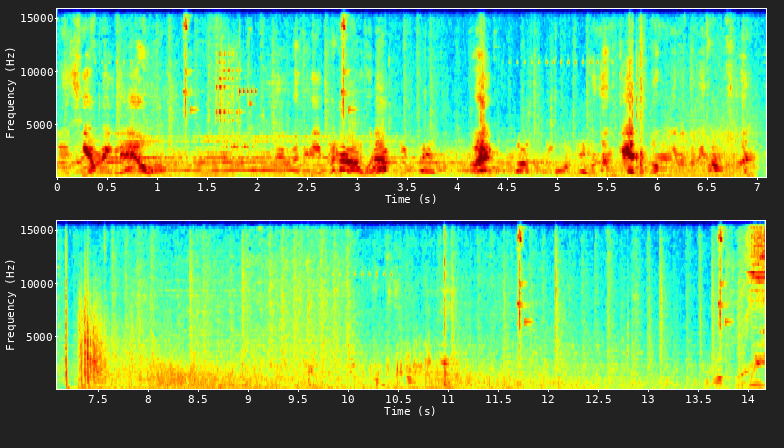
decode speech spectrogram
นี่เทียมอีกแล้วเหรอไม่เป็นผีปนาวุธอะเฮ้ยผมสังเกตตรงนี้มันก็มีทางขึ้น We นี่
